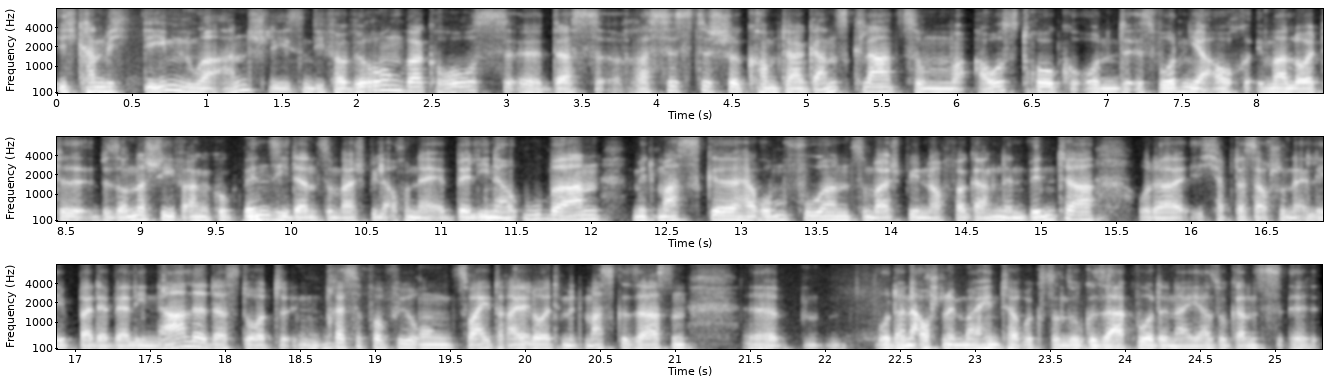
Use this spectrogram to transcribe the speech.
Ich kann mich dem nur anschließen. Die Verwirrung war groß. Äh, das Rassistische kommt da ganz klar zum Ausdruck. Und es wurden ja auch immer Leute besonders schief angeguckt, wenn sie dann zum Beispiel auch in der Berliner U-Bahn mit Maske herumfuhren, zum Beispiel noch vergangenen Winter. Oder ich habe das auch schon erlebt bei der Berlinale, dass dort in mhm. Pressevorführungen zwei, drei Leute mit Maske saßen, äh, wo dann auch schon immer hinterrücks und so gesagt wurde, naja, so ganz äh,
